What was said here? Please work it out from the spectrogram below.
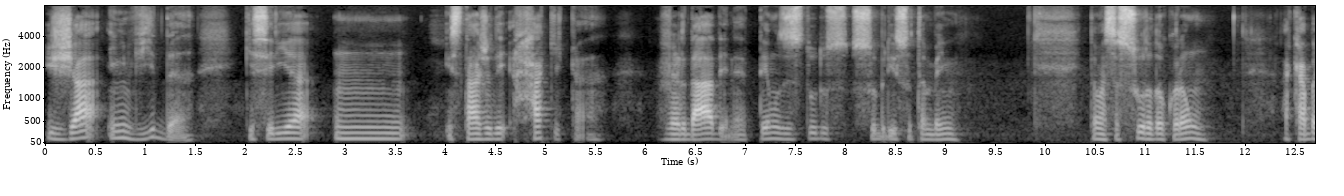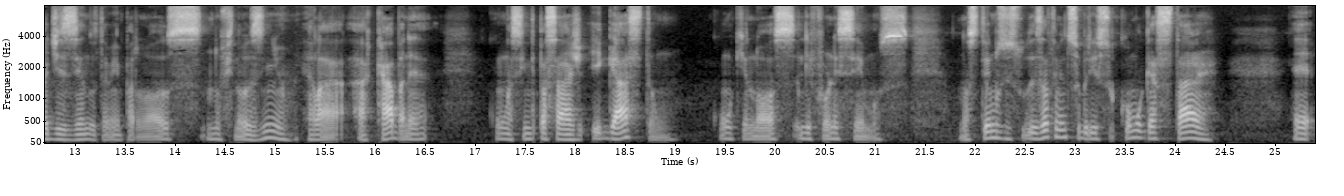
já em vida, que seria um estágio de Hakika, verdade. Né? Temos estudos sobre isso também. Então essa sura do Corão acaba dizendo também para nós no finalzinho, ela acaba, né, com a seguinte passagem: e gastam com o que nós lhe fornecemos. Nós temos um estudo exatamente sobre isso, como gastar é,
